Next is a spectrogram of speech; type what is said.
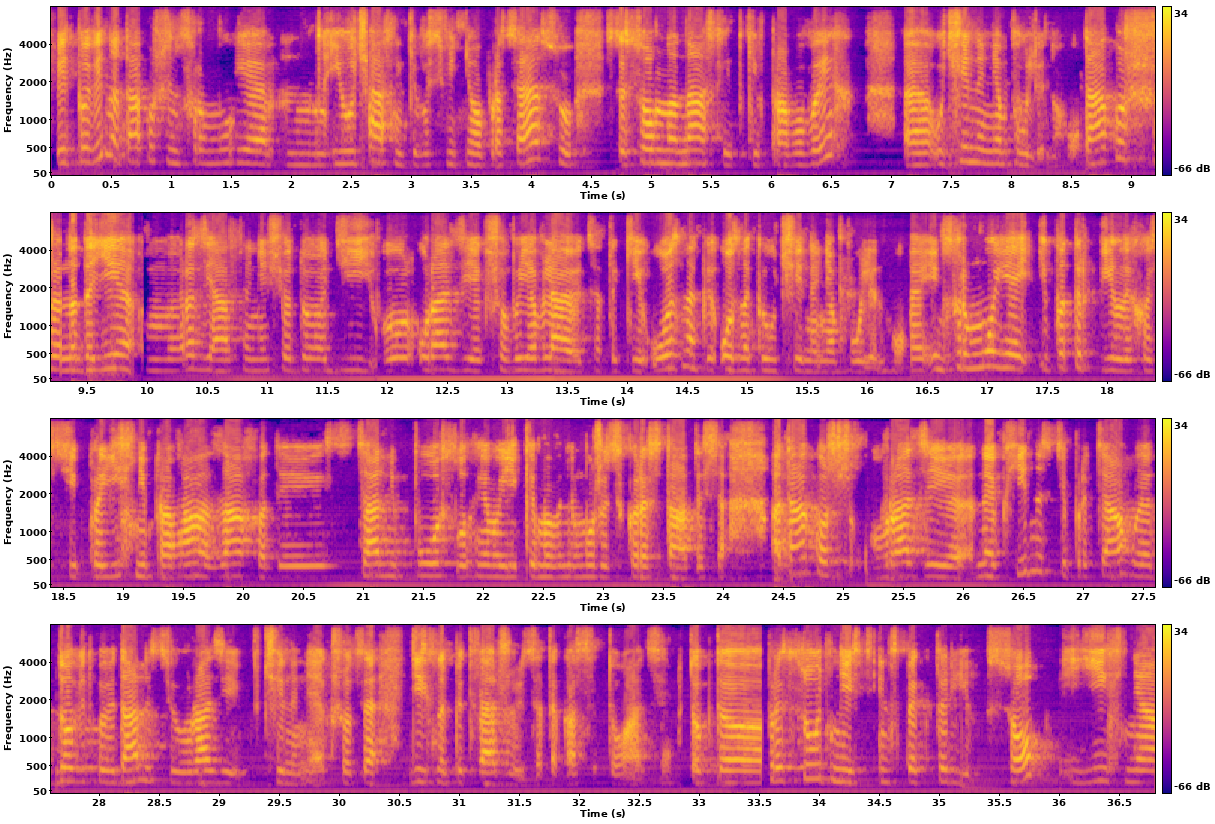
Відповідно, також інформує і учасників освітнього процесу стосовно наслідків правових е, учинення булінгу. Також надає роз'яснення щодо дій у, разі, якщо виявляються такі ознаки, ознаки учинення булінгу. Е, Інформує і потерпілих осіб про їхні права, заходи, соціальні послуги, якими вони можуть скористатися, а також в разі необхідності притягує до відповідальності у разі вчинення, якщо це дійсно підтверджується така ситуація. Тобто присутність інспекторів СОП, їхнє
